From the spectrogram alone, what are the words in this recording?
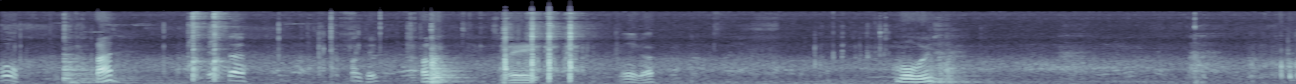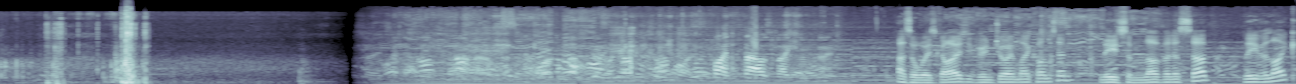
Oh, Bad? it's uh, funky. Funky. Sweet. There you go. Wall wound. As always guys, if you're enjoying my content, leave some love and a sub, leave a like,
